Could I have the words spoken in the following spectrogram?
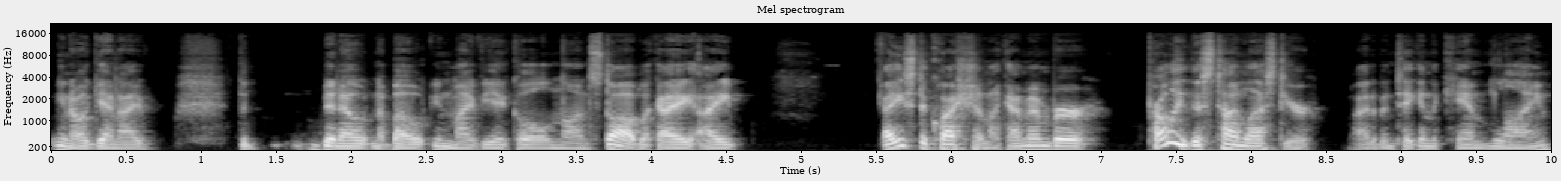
you know, again, I've been out and about in my vehicle nonstop. Like I, I, I used to question, like I remember probably this time last year, I'd have been taking the Canada Line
